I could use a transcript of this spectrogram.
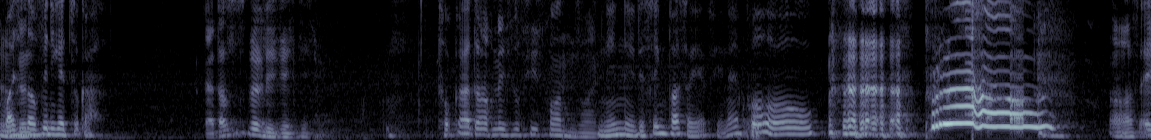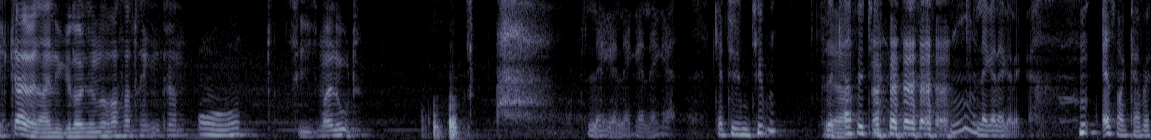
Schön Meistens dünn. auch weniger Zucker. Ja, das ist wirklich wichtig. Zucker darf nicht so viel vorhanden sein. Nee, nee, deswegen Wasser jetzt hier, ne? Pro. Pro. Aber ist echt geil, wenn einige Leute nur Wasser trinken können. Oh. Zieh ich meinen Hut. Lecker, lecker, lecker. Kennst du diesen Typen? Dieser Ja. Kaffeetyp? mm, lecker, lecker, lecker. Erstmal einen Kaffee.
